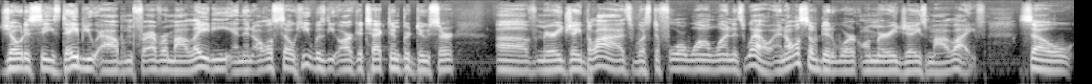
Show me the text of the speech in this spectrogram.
Jodeci's debut album, Forever My Lady, and then also he was the architect and producer of Mary J. Blige was the 411 as well, and also did work on Mary J's My Life. So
